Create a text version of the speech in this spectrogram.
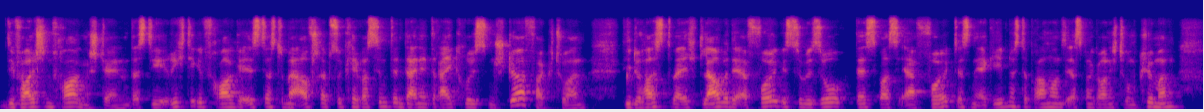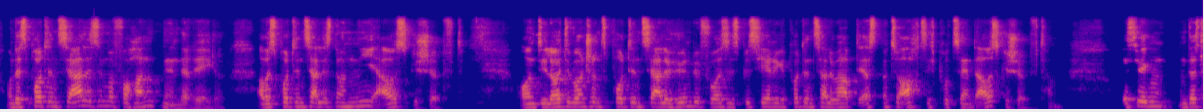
die falschen Fragen stellen. Und dass die richtige Frage ist, dass du mal aufschreibst, okay, was sind denn deine drei größten Störfaktoren, die du hast? Weil ich glaube, der Erfolg ist sowieso das, was erfolgt, das ist ein Ergebnis, da brauchen wir uns erstmal gar nicht drum kümmern. Und das Potenzial ist immer vorhanden in der Regel. Aber das Potenzial ist noch nie ausgeschöpft. Und die Leute wollen schon das Potenzial erhöhen, bevor sie das bisherige Potenzial überhaupt erstmal zu 80 Prozent ausgeschöpft haben. Deswegen, das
